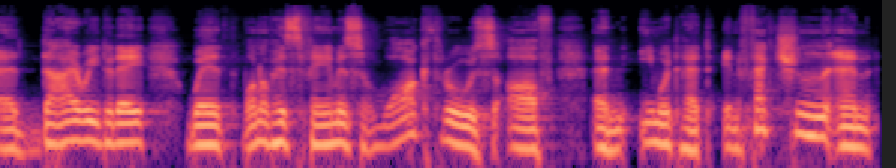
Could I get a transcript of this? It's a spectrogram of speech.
a diary today with one of his famous walkthroughs of an Emotet infection and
